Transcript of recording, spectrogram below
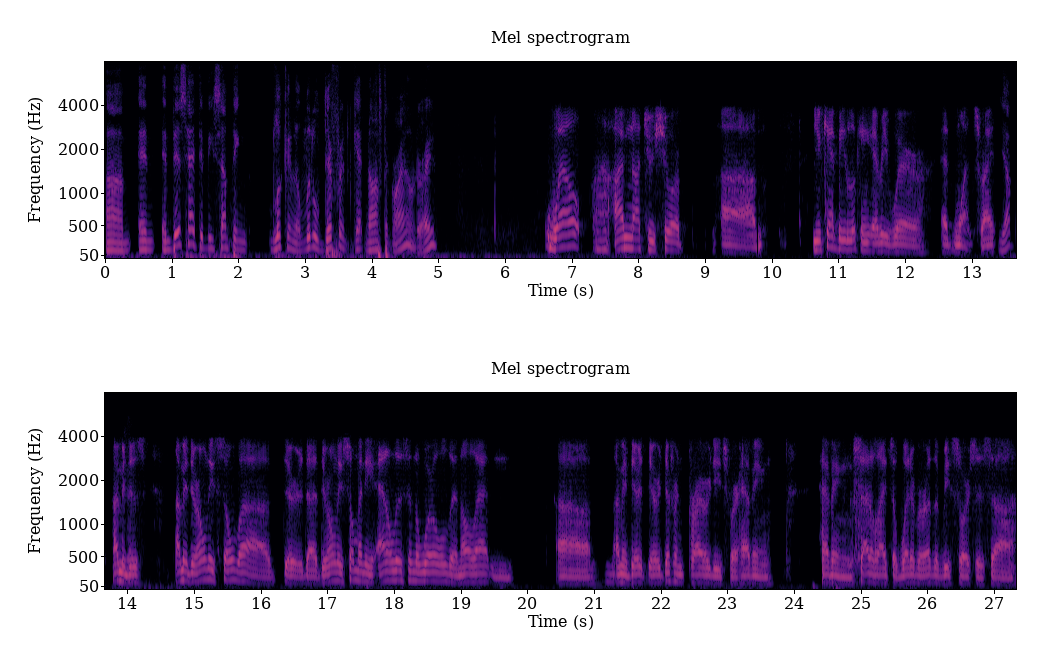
Um, and, and this had to be something looking a little different getting off the ground, right? Well, uh, I'm not too sure. Um, you can't be looking everywhere at once, right? Yep. I mean, there's, I mean, there are only so uh, there there are only so many analysts in the world and all that, and uh, I mean, there there are different priorities for having having satellites or whatever other resources uh,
